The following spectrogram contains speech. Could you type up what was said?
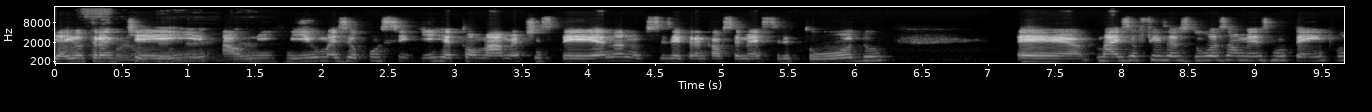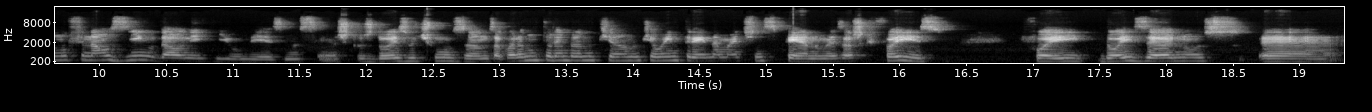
E aí eu tranquei um a? Unirio, mas eu consegui retomar Martins Pena, não precisei trancar o semestre todo. É, mas eu fiz as duas ao mesmo tempo no finalzinho da Unirio mesmo, assim, acho que os dois últimos anos. Agora eu não tô lembrando que ano que eu entrei na Martins Pena, mas acho que foi isso. Foi dois anos é,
